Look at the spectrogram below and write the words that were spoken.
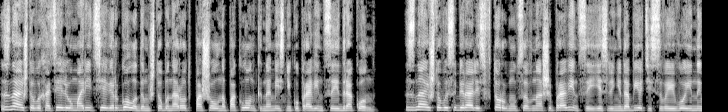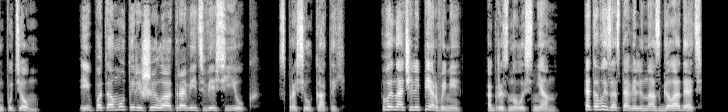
Знаю, что вы хотели уморить север голодом, чтобы народ пошел на поклон к наместнику провинции Дракон. Знаю, что вы собирались вторгнуться в наши провинции, если не добьетесь своего иным путем. «И потому ты решила отравить весь юг?» — спросил Катай. «Вы начали первыми», — огрызнулась Нян. «Это вы заставили нас голодать.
